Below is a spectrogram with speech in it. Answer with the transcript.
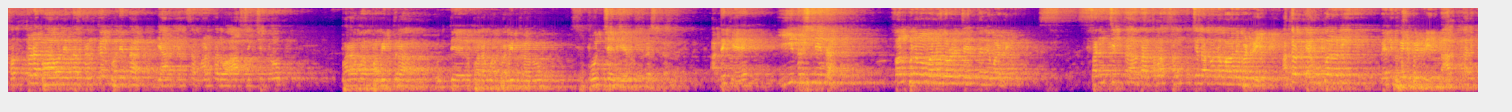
ಸದೃಢ ಭಾವನೆಯಿಂದ, ಸಂಕಲ್ಪದಿಂದ ಯಾರು ಕೆಲಸ ಮಾಡ್ತಾರೋ ಆ ಶಿಕ್ಷಕರು ಪರಮ ಪವಿತ್ರ ಹುದ್ದೆಯನ್ನು, ಪರಮ ಪವಿತ್ರರು ಪೂಜ್ಯನೀಯರು ಶ್ರೇಷ್ಠರು ಅದಕ್ಕೆ ಈ ದೃಷ್ಟಿಯಿಂದ ಸ್ವಲ್ಪ ನಮ್ಮ ಮನೋಧೋರಣೆ ಚೈತನ್ಯ ಮಾಡ್ರಿ. ಸಂಚಿತ ಅಥವಾ ಸಂಕುಚಿತ ಮನೋಭಾವನೆ ಬಿಡ್ರಿ ಅಥವಾ ಟೆಂಪರರಿ ಬೆನಿಫಿಟ್ ಬಿಡ್ರಿ ತಾತ್ಕಾಲಿಕ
